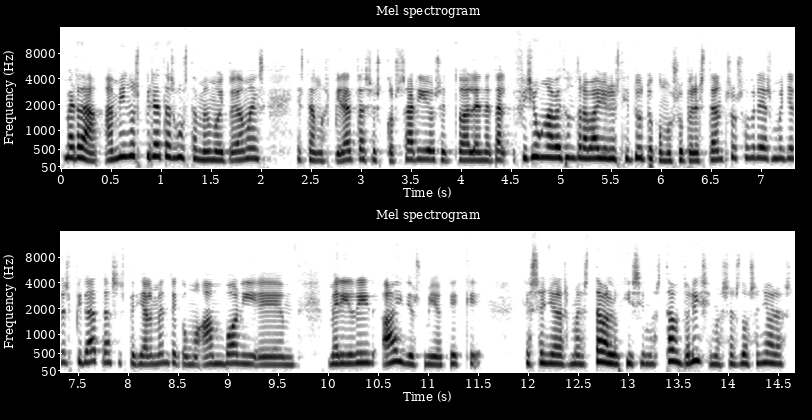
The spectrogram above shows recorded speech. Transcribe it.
Verdad, a min os piratas gustame moito, e ademais están os piratas e os corsarios e toda a lenda tal. Fixe unha vez un traballo no instituto como super extenso sobre as mulleres piratas, especialmente como Anne Bonny e Mary Read. Ai, Dios mío, que, que, que señoras máis, estaban loquísimas, estaban tolísimas as dúas señoras.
